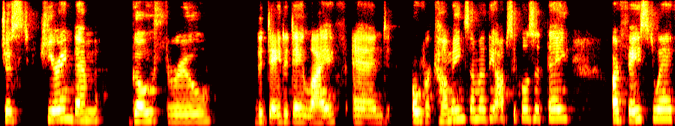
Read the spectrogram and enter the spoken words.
just hearing them go through the day to day life and overcoming some of the obstacles that they are faced with,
